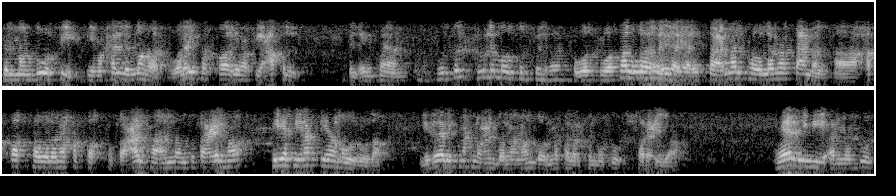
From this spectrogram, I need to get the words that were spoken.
في المنظور فيه في محل النظر وليست قائمة في عقل الإنسان. وصلت ولا ما وصلت لها؟ وصلت إليها استعملتها ولا ما استعملتها حققتها ولا ما حققتها فعلتها أم لم تفعلها هي في نفسها موجودة. لذلك نحن عندما ننظر مثلا في النصوص الشرعية هذه النصوص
